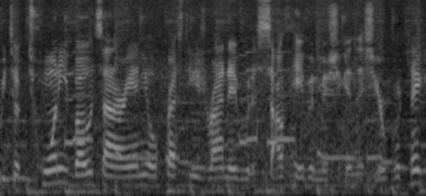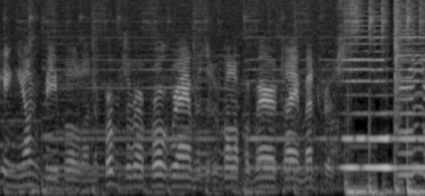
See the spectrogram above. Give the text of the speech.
We took 20 boats on our annual Prestige Rendezvous to South Haven, Michigan this year. We're taking young people, and the purpose of our program is to develop a maritime interest.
